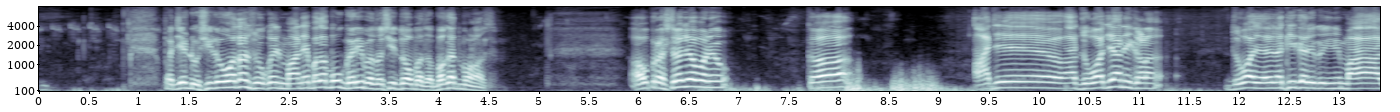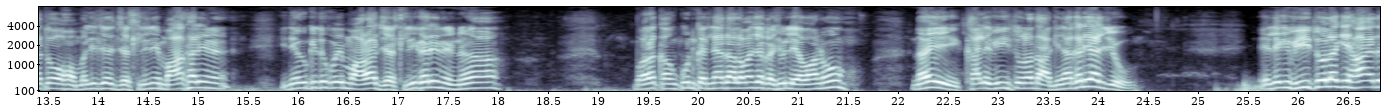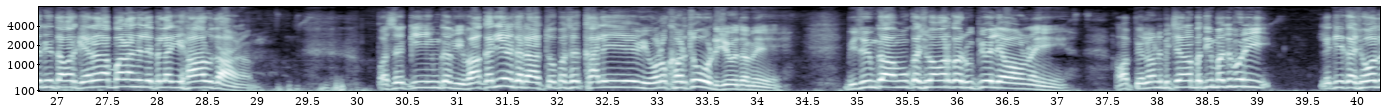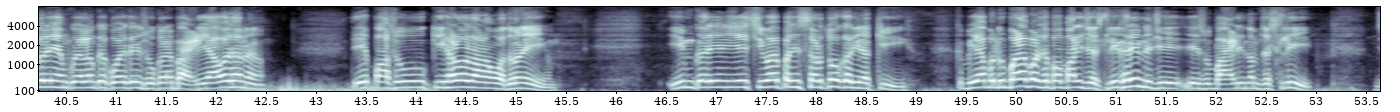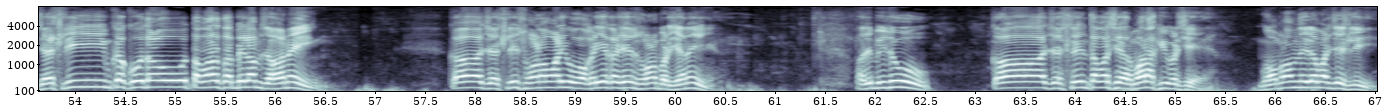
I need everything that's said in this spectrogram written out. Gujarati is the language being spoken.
પછી જે ડોશીડો હતા ને છોકરાની, માને બધા બહુ ગરીબ હતો, સીધો બધો, ભગત માણસ. આવો પ્રશ્ન જો બન્યો કે આજે આ જોવા જ્યાં નીકળ જોવા જાય નક્કી કર્યું કે એની મા તો હોમલી જે જસલીની મા ખરી ને એને એવું કીધું કે ભાઈ મારા જસલી ખરી ને, મારા કંકુન કન્યા દાલમાં છે કશું લેવાનું નહીં, ખાલી વીસ તોલા દાગીના કરી આલજો. એટલે કે વીસ તોલા કે હા એ તો કે તમારે ઘેર જ આપવાના છે એટલે પેલા કે સારું તાણ. પછી કે એમ કે વિવાહ કરીએ ને કદાચ, તો પછી ખાલી એ વિવાહનો ખર્ચો ઓઢજો તમે. બીજું એમ કે અમુક કશું અમારે કોઈ રૂપિયો લેવાનો નહીં. આમાં પેલોને બિચારા બધી મજબૂરી. એટલે કે કશો વાંધો નહીં, એમ કહેલો કે કોઈ કંઈ છોકરાની બાયડી આવે છે ને, તે પાછું કિહળો દાણો વધો નહીં. એમ કરીને એ સિવાય પછી શરતો કરી નક્કી. કે બે આ બધું બરાબર છે, પણ મારી જસલી ખરી ને જે એ શું બાયડી નામ જસલી. જસલી એમ કે કોઈ દાડો તમારો તબેલામ જહ નહીં. કે જસલી સોણવાળી ઓગળીએ કરશે સોણ ભરશે નહીં. પછી બીજું કે જસલીને તમારે શહેરમાં રાખવી પડશે. ગામડામાં નહીં તમારી જસલી.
